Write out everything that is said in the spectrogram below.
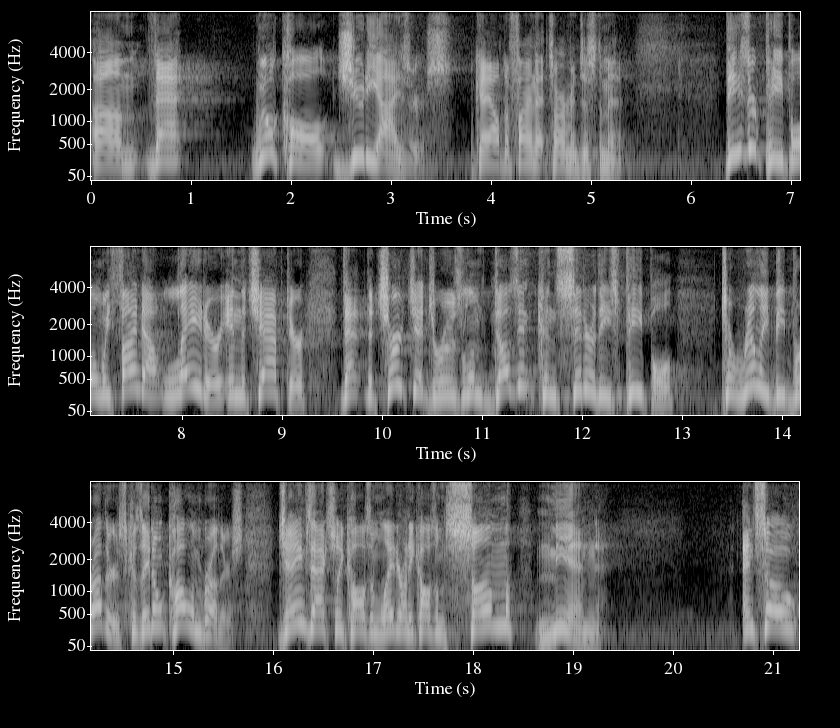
um, that we'll call Judaizers. Okay, I'll define that term in just a minute. These are people, and we find out later in the chapter that the church at Jerusalem doesn't consider these people to really be brothers because they don't call them brothers. James actually calls them later on, he calls them some men. And so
